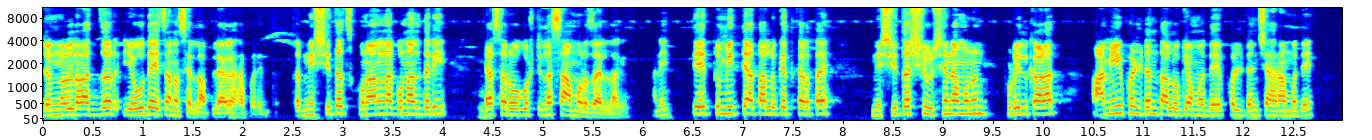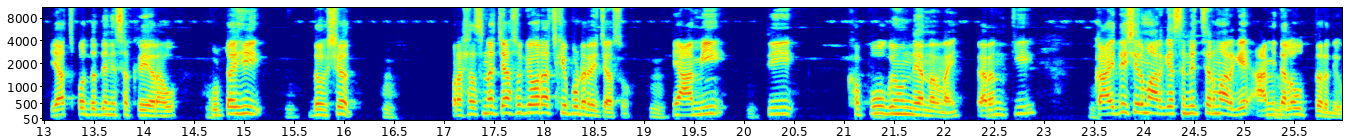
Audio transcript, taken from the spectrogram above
जंगलराज जर येऊ द्यायचा नसेल आपल्या घरापर्यंत तर निश्चितच कुणाला ना कुणाला तरी या सर्व गोष्टींना सामोरं जायला लागेल. आणि ते तुम्ही त्या तालुक्यात करताय निश्चितच शिवसेना म्हणून पुढील काळात आम्ही फलटण तालुक्यामध्ये फलटण शहरामध्ये याच पद्धतीने सक्रिय राहू कुठंही दहशत. प्रशासनाची असो किंवा राजकीय पुढाऱ्याची असो. हे आम्ही ती खपू घेऊन देणार नाही कारण की कायदेशीर मार्गे सनिच्छर मार्गे आम्ही त्याला उत्तर देऊ.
